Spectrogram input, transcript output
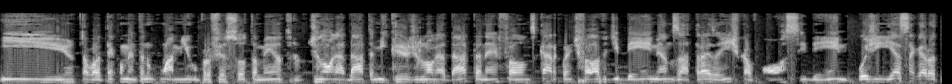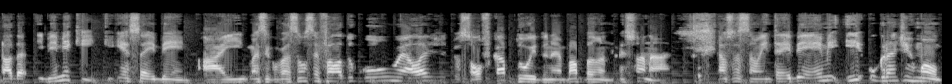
E eu tava até comentando com um amigo, professor também, outro de longa data, me criou de longa data, né? Falando, cara, quando a gente falava de IBM anos atrás, a gente ficava, nossa, IBM. Hoje em dia, essa garotada, IBM é quem? Quem é essa IBM? Aí, mas em comparação, você fala do Gol, ela, o pessoal fica doido, né? Babando, impressionado. A associação entre a IBM e o grande irmão, o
